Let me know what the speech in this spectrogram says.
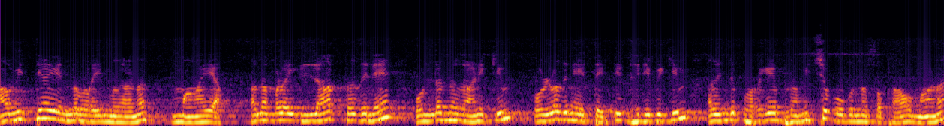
അവിദ്യ എന്ന് പറയുന്നതാണ് മായ. അത് നമ്മളെ ഇല്ലാത്തതിനെ ഉണ്ടെന്ന് കാണിക്കും ഉള്ളതിനെ തെറ്റിദ്ധരിപ്പിക്കും അതിന്റെ പുറകെ ഭ്രമിച്ചു പോകുന്ന സ്വഭാവമാണ്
